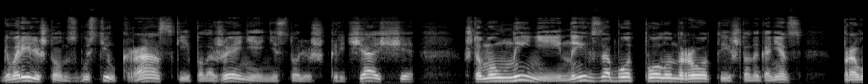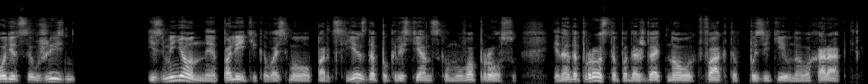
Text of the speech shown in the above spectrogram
Говорили, что он сгустил краски и положение не столь уж кричащее, что, мол, ныне иных забот полон рот, и что, наконец, проводится в жизнь измененная политика восьмого партсъезда по крестьянскому вопросу, и надо просто подождать новых фактов позитивного характера.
